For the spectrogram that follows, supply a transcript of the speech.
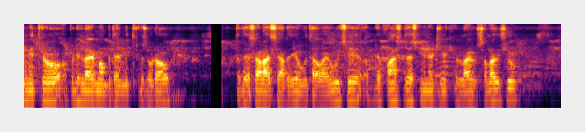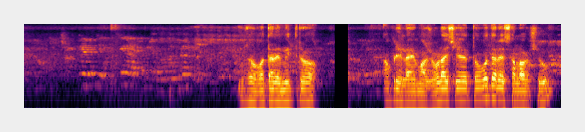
મિત્રો. આપણી લાઈવમાં બધા મિત્રો જોડાઓ. અત્યારે સાડા ચાર એવું થવા એવું છે. આપણે પાંચ દસ મિનિટ જેટલું લાઈવ ચલાવીશું. જો વધારે મિત્રો આપણી લાઈવમાં જોડાય છે, તો વધારે ચલાવશું.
